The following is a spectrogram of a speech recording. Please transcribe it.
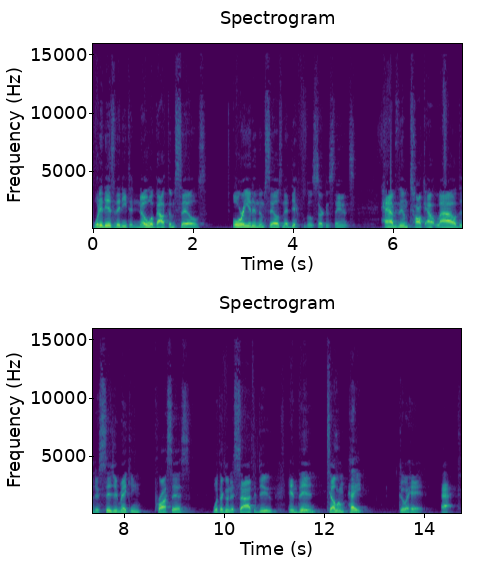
what it is they need to know about themselves, orienting themselves in that difficult circumstance, have them talk out loud the decision making process, what they're going to decide to do, and then tell them, hey, go ahead, act.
